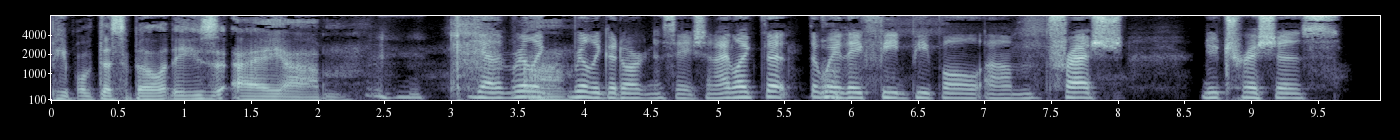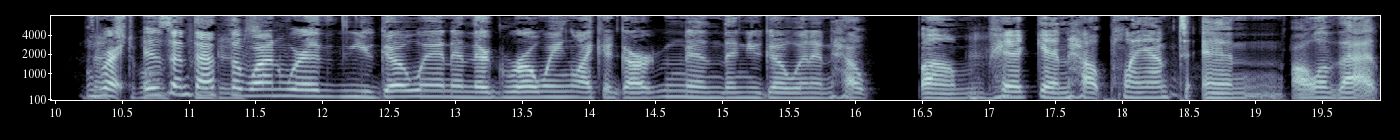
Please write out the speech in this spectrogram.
people with disabilities. I um, hmm Yeah, really, Um, really good organization. I like that the way they feed people um, fresh, nutritious. Right. Isn't that the one where you go in and they're growing like a garden and then you go in and help um Mhm. pick and help plant and all of that?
